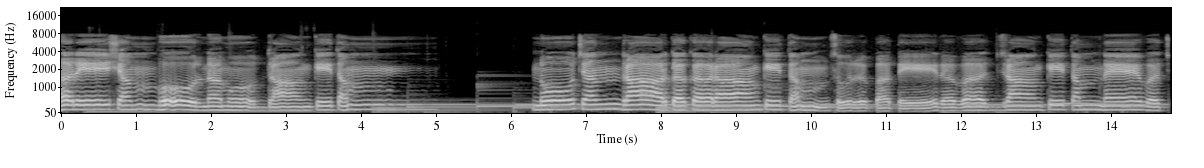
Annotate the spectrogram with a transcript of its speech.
हरे शम्भोर्नमुद्राङ्कितम् नो चन्द्रार्ककराङ्कितं सुरपतेर्वज्राङ्कितं नैव च।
